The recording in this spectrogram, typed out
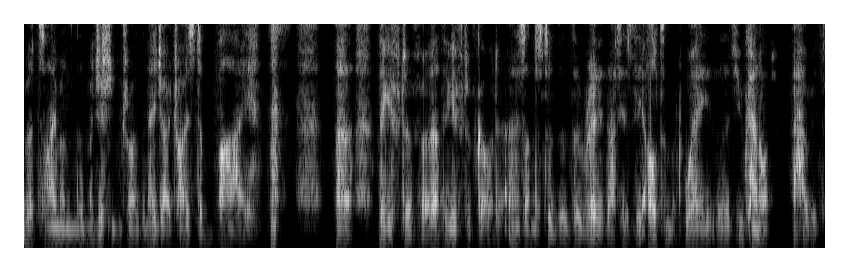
but Simon the magician, the Magi, tries to buy uh, the gift of uh, the gift of God, and it's understood that, that, really that is the ultimate way that you cannot have it.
